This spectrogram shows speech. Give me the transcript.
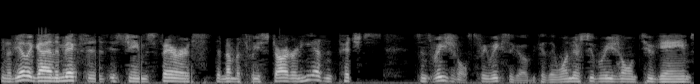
you know, the other guy in the mix is, is James Farris, the number three starter, and he hasn't pitched since regionals three weeks ago because they won their super regional in two games.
